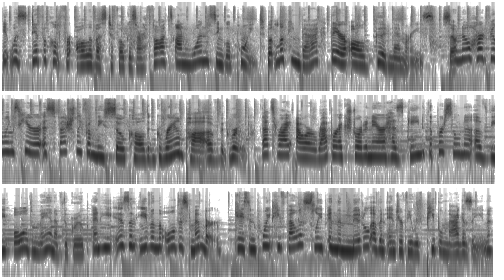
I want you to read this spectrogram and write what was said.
It was difficult for all of us to focus our thoughts on one single point, but looking back, they are all good memories. So no hard feelings here, especially from the so-called grandpa of the group. That's right, our rapper extraordinaire has gained the persona of the old man of the group, and he isn't even the oldest member. Case in point, he fell asleep in the middle of an interview with People magazine.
